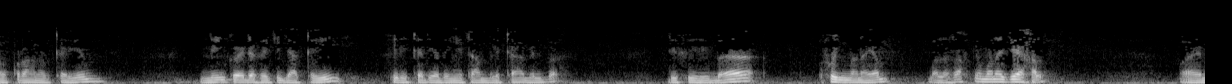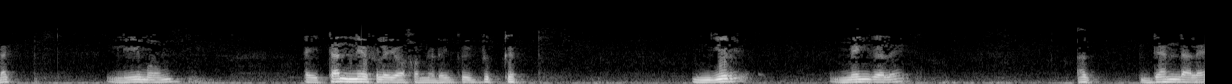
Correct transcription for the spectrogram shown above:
alquranul karim niñ koy defee ci jàkk yi firikat ya dañuy tàmbali kaamil ba di firi ba fuñ mën a yem wala sax ñu mën a jeexal waaye nag lii moom ay tànneef la yoo xam ne dañ koy jukkat ngir méngale ak dendale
